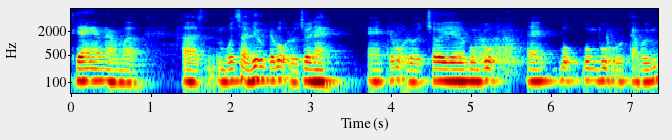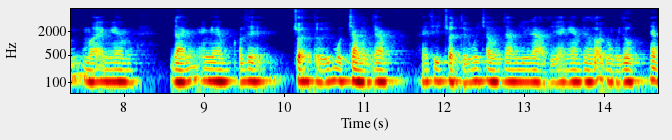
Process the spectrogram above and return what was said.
Thì anh em nào mà uh, muốn sở hữu cái bộ đồ chơi này cái bộ đồ chơi ờ, bung vụ bộ bung vụ cảm ứng mà anh em đánh anh em có thể chuẩn tới 100 phần trăm. Đấy, thì chuẩn tới 100% như nào thì anh em theo dõi cùng với tôi nhé.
